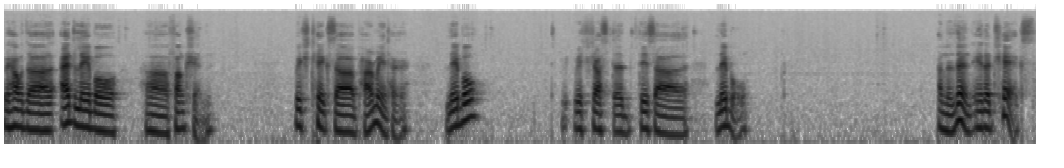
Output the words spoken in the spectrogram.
We have the add label uh, function which takes a parameter label which just uh, this uh, label and then it checks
